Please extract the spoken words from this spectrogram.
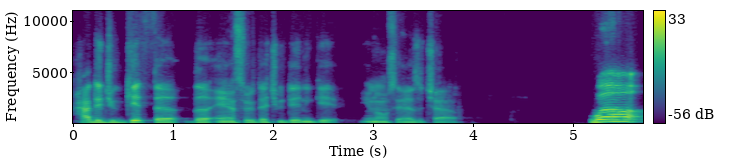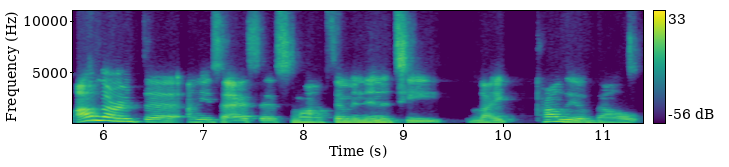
How did you get the the answers that you didn't get, you know what I'm saying, as a child? Well, I learned that I need to access my femininity like probably about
